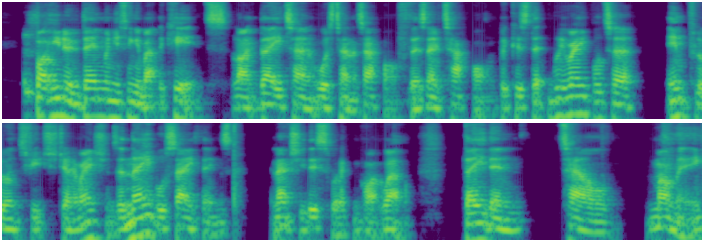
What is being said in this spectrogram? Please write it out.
but, you know, then when you think about the kids, like they turn always turn the tap off. There's no tap on because th- we're able to influence future generations and they will say things. And actually, this is working quite well. They then tell mummy,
